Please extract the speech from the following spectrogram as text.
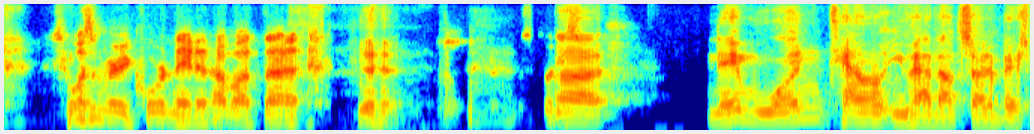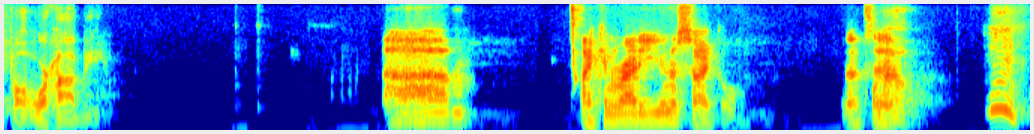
he wasn't very coordinated. How about that? uh, name one talent you have outside of baseball or hobby. Um, I can ride a unicycle. That's wow. it. Mm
